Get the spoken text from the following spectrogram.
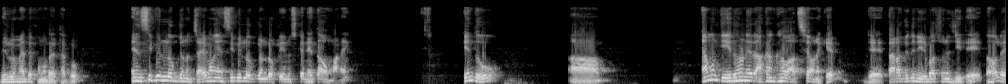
দীর্ঘমেয়াদে ক্ষমতায় থাকুক। এনসিপির লোকজন চায় এবং এনসিপির লোকজন ডক্টর ইউনুসকে নেতাও মানে। কিন্তু এমনকি এই ধরনের আকাঙ্ক্ষাও আছে অনেকের যে তারা যদি নির্বাচনে জিতে, তাহলে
